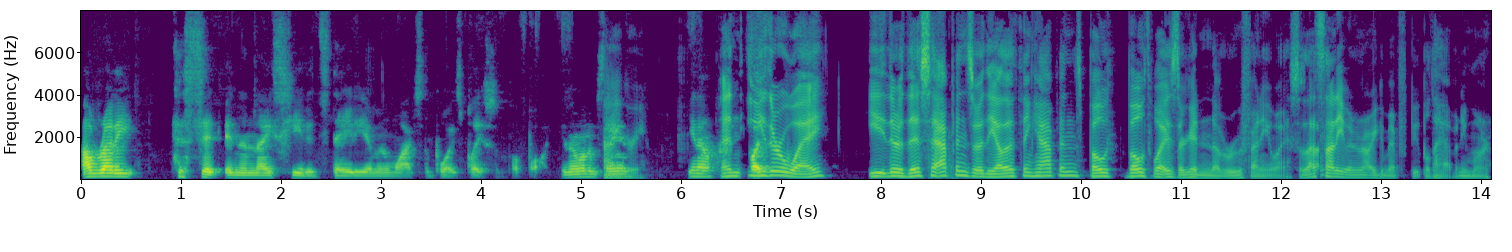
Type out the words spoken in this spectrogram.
I'm ready to sit in a nice heated stadium and watch the boys play some football. You know what I'm saying? I agree. You know? And But- either way, either this happens or the other thing happens. Both both ways, they're getting a roof anyway. So that's not even an argument for people to have anymore.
